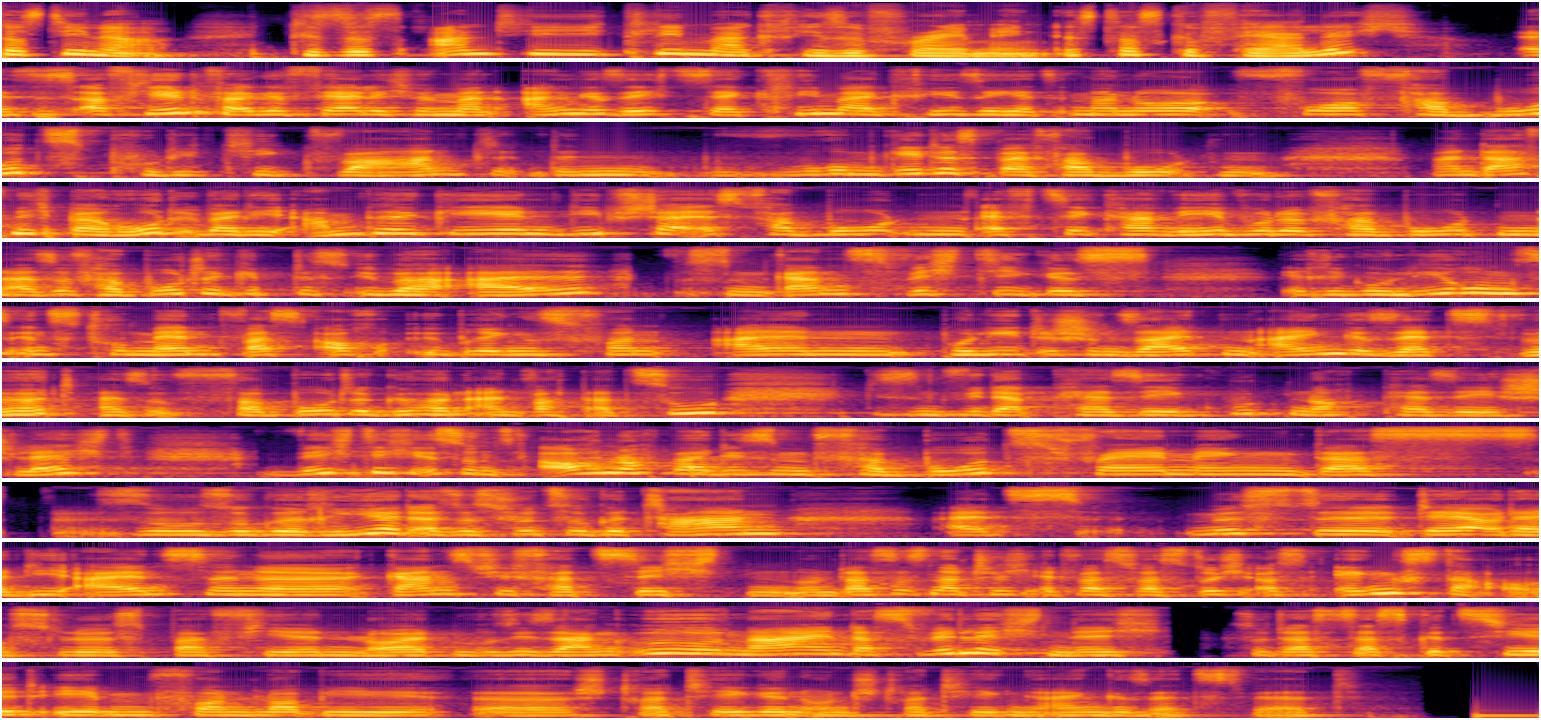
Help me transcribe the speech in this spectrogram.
Christina, dieses Anti-Klimakrise-Framing, ist das gefährlich? Es ist auf jeden Fall gefährlich, wenn man angesichts der Klimakrise jetzt immer nur vor Verbotspolitik warnt. Denn worum geht es bei Verboten? Man darf nicht bei Rot über die Ampel gehen. Diebstahl ist verboten. FCKW wurde verboten. Also Verbote gibt es überall. Das ist ein ganz wichtiges Regulierungsinstrument, was auch übrigens von allen politischen Seiten eingesetzt wird. Also Verbote gehören einfach dazu. Die sind weder per se gut noch per se schlecht. Wichtig ist uns auch noch bei diesem Verbotsframing, das so suggeriert, also es wird so getan, als müsste der oder die Einzelne ganz viel verzichten. Und das ist natürlich etwas, was durchaus Ängste auslöst bei vielen Leuten, wo sie sagen, oh nein, das will ich nicht, sodass das gezielt eben von Lobbystrateginnen und Strategen eingesetzt wird.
